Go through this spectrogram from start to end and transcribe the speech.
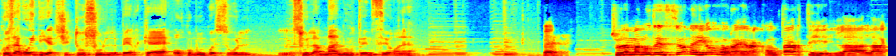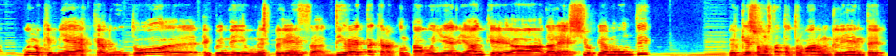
Cosa vuoi dirci tu sul perché o comunque sul, sulla manutenzione? Beh, sulla manutenzione io vorrei raccontarti la, la quello che mi è accaduto eh, e quindi un'esperienza diretta che raccontavo ieri anche ad Alessio Piamonti perché sono stato a trovare un cliente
